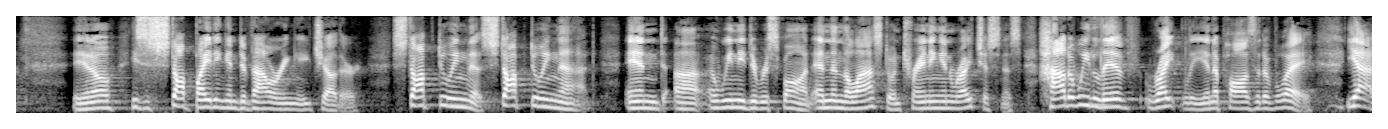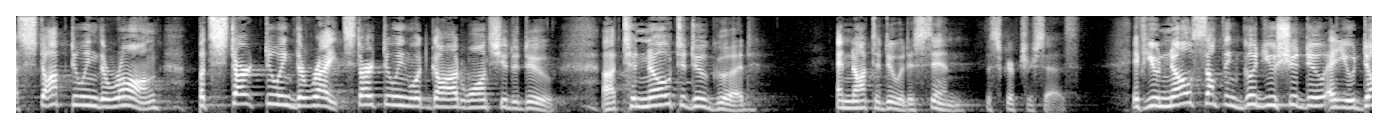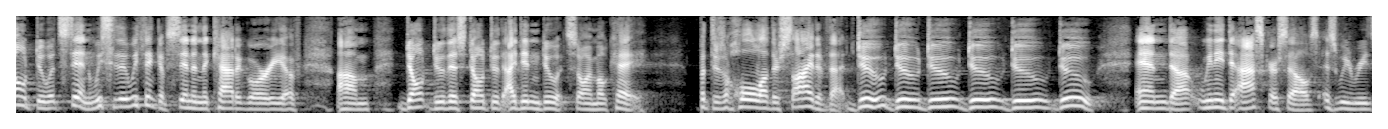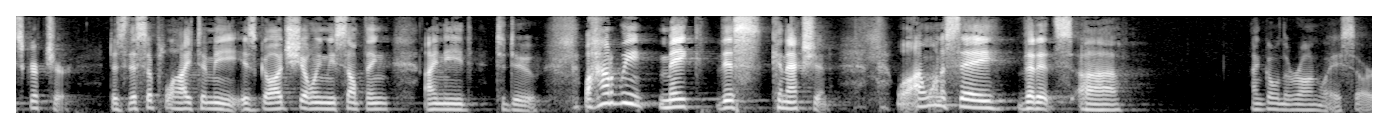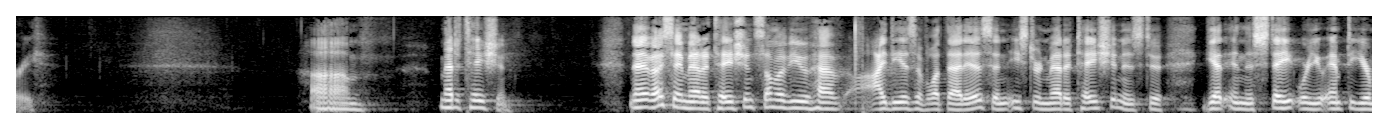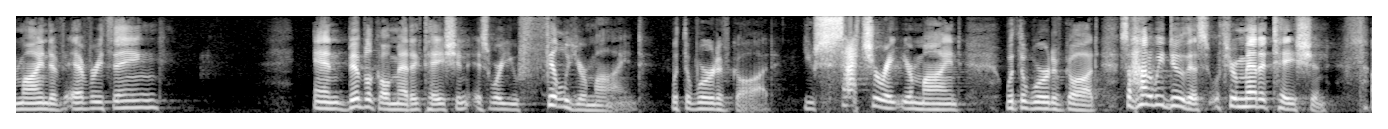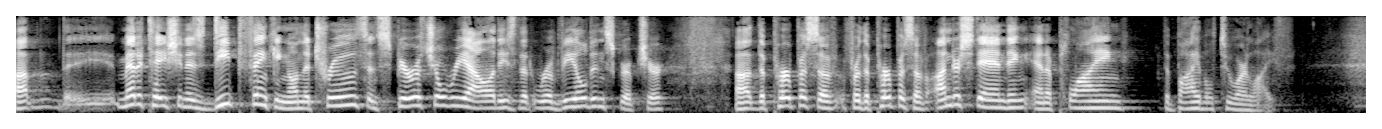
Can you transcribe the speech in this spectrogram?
you know, he says, stop biting and devouring each other. Stop doing this. Stop doing that. And, uh, we need to respond. And then the last one, training in righteousness. How do we live rightly in a positive way? Yeah, stop doing the wrong, but start doing the right. Start doing what God wants you to do. Uh, to know to do good and not to do it is sin, the scripture says. If you know something good you should do and you don't do it, sin. We, see, we think of sin in the category of um, don't do this, don't do that. I didn't do it, so I'm okay. But there's a whole other side of that. Do, do, do, do, do, do. And uh, we need to ask ourselves as we read Scripture Does this apply to me? Is God showing me something I need to do? Well, how do we make this connection? Well, I want to say that it's, uh, I'm going the wrong way, sorry. Um, meditation. Now, if I say meditation, some of you have ideas of what that is. And Eastern meditation is to get in the state where you empty your mind of everything. And biblical meditation is where you fill your mind with the Word of God. You saturate your mind with the Word of God. So, how do we do this? Through meditation. Uh, meditation is deep thinking on the truths and spiritual realities that are revealed in Scripture uh, the purpose of, for the purpose of understanding and applying the Bible to our life.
